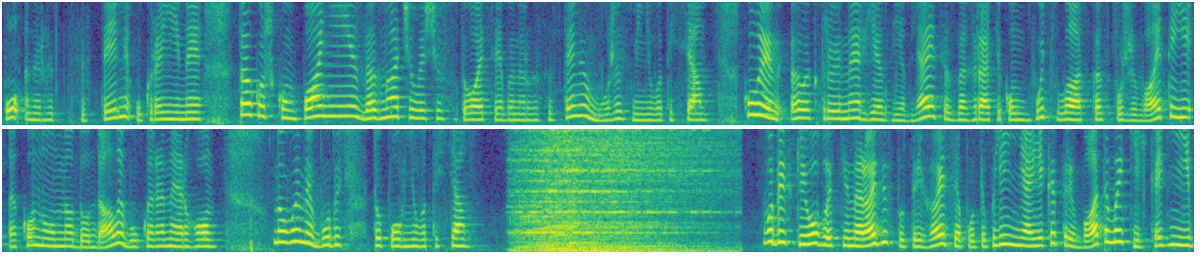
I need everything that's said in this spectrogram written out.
по енергосистемі України. Також компанії зазначили, що ситуація в енергосистемі може змінюватися. Коли електроенергія з'являється за графіком, будь ласка, споживайте її економно. Додали в Укренерго. Новини будуть доповнюватися. Одеській області наразі спостерігається потепління, яке триватиме кілька днів,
